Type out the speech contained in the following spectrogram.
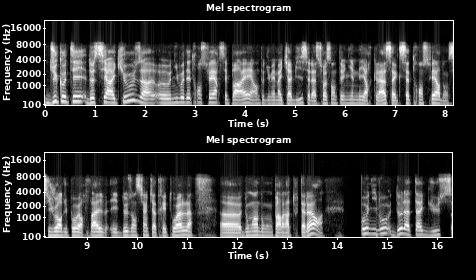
du côté de Syracuse, euh, au niveau des transferts, c'est pareil, hein, un peu du même acabit. C'est la 61e meilleure classe avec 7 transferts, dont 6 joueurs du Power 5 et 2 anciens 4 étoiles, euh, dont un dont on parlera tout à l'heure. Au niveau de l'attaque, Gus,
